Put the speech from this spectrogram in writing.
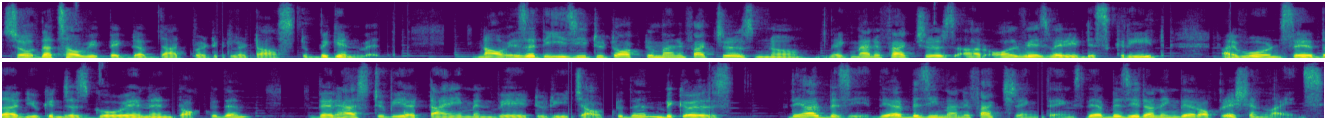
So that's how we picked up that particular task to begin with. Now, is it easy to talk to manufacturers? No. Like manufacturers are always very discreet. I won't say that you can just go in and talk to them. There has to be a time and way to reach out to them because they are busy. They are busy manufacturing things. They are busy running their operation lines.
